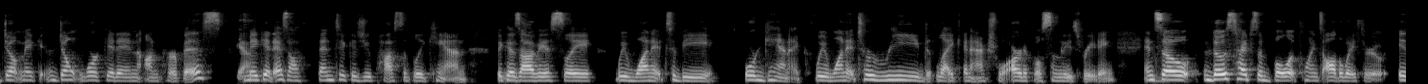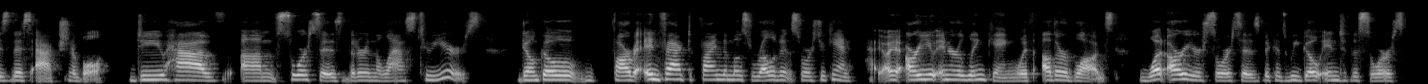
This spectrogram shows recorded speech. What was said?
don't make it don't work it in on purpose. Yeah. make it as authentic as you possibly can because obviously we want it to be organic. We want it to read like an actual article somebody's reading. And so those types of bullet points all the way through is this actionable? Do you have um, sources that are in the last two years don't go far in fact find the most relevant source you can are you interlinking with other blogs what are your sources because we go into the source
